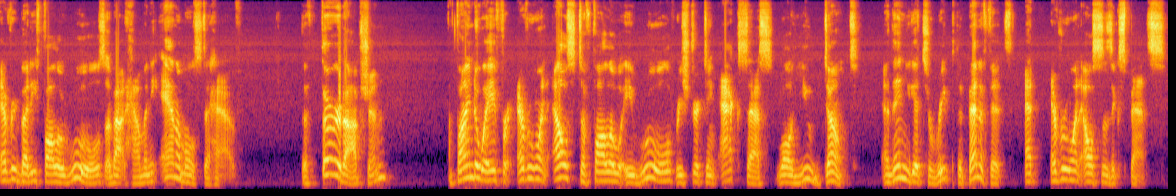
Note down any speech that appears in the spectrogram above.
everybody follow rules about how many animals to have. The third option, find a way for everyone else to follow a rule restricting access while you don't, and then you get to reap the benefits at everyone else's expense.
